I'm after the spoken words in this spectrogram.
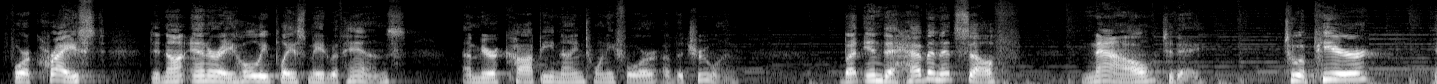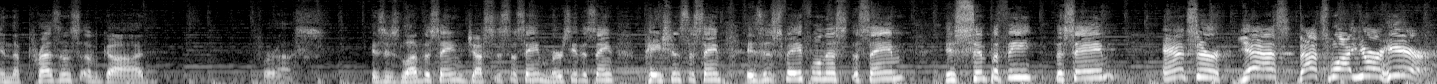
For Christ did not enter a holy place made with hands, a mere copy, 924, of the true one, but into heaven itself, now, today to appear in the presence of God for us. Is his love the same? Justice the same? Mercy the same? Patience the same? Is his faithfulness the same? Is sympathy the same? Answer yes, that's why you're here.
